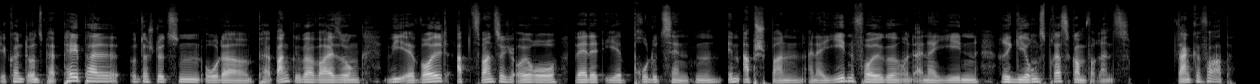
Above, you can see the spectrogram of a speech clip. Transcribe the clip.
Ihr könnt uns per PayPal unterstützen oder per Banküberweisung, wie ihr wollt. Ab 20 Euro werdet ihr Produzenten im Abspann einer jeden Folge und einer jeden Regierungspressekonferenz. Danke vorab.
